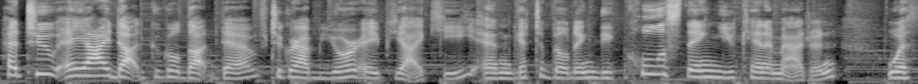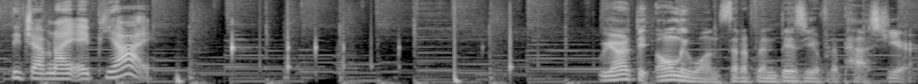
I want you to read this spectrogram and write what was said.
head to ai.google.dev to grab your API key and get to building the coolest thing you can imagine with the Gemini API. We aren't the only ones that have been busy over the past year.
